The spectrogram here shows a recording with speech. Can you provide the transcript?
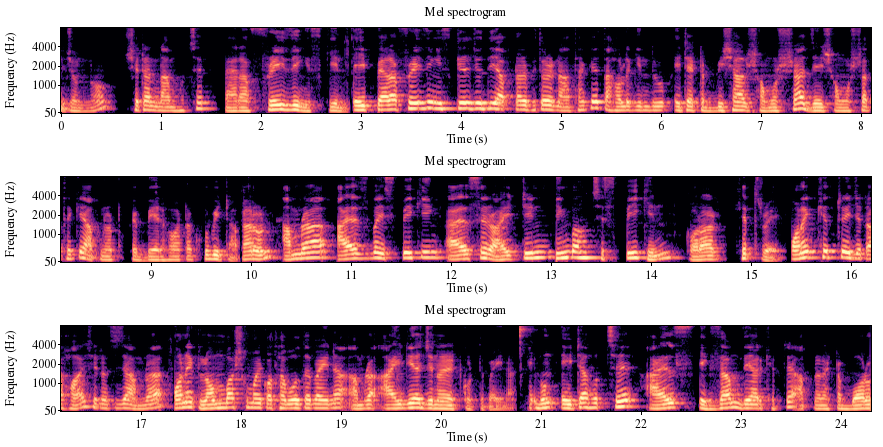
এর জন্য, সেটার নাম হচ্ছে প্যারাফ্রেজিং স্কিল এই প্যারাফ্রেজিং স্কিল যদি আপনার ভিতরে না থাকে, তাহলে কিন্তু এটা একটা বিশাল সমস্যা, যেই সমস্যা থেকে আপনার পক্ষে বের হওয়াটা খুবই টাফ কারণ আমরা আইএলস বা স্পিকিং আইএলস এর রাইটিং কিংবা হচ্ছে স্পিকিং করার ক্ষেত্রে অনেক ক্ষেত্রে যেটা হয় সেটা হচ্ছে যে আমরা অনেক লম্বা সময় কথা বলতে পারি না, আমরা আইডিয়া জেনারেট করতে পারি না। এবং এইটা হচ্ছে আয়েলস এক্সাম দেওয়ার ক্ষেত্রে আপনার একটা বড়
